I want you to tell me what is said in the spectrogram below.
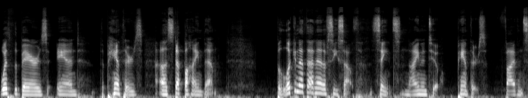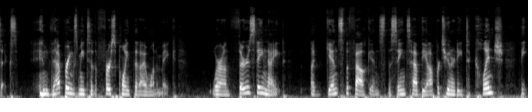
with the Bears and the Panthers a step behind them. But looking at that NFC South, Saints 9 and 2, Panthers 5 and 6. And that brings me to the first point that I want to make. Where on Thursday night against the Falcons, the Saints have the opportunity to clinch the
